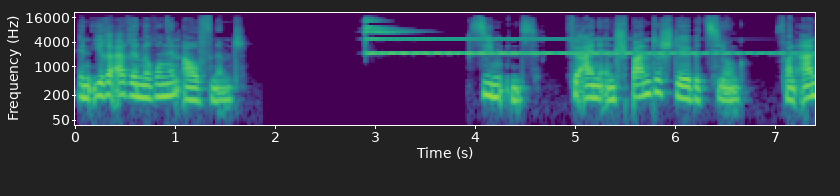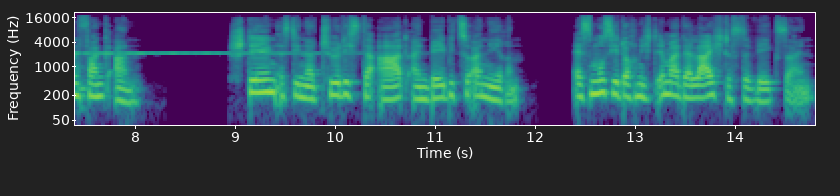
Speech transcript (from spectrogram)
in ihre Erinnerungen aufnimmt. Siebtens. Für eine entspannte Stillbeziehung. Von Anfang an. Stillen ist die natürlichste Art, ein Baby zu ernähren. Es muss jedoch nicht immer der leichteste Weg sein.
